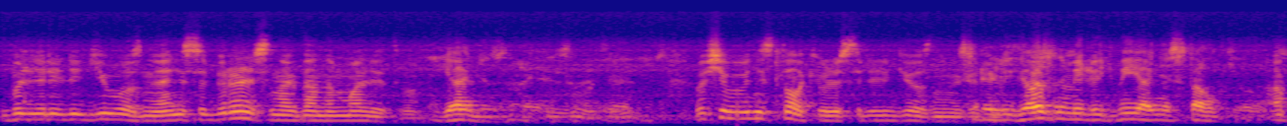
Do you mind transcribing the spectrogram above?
были религиозные, они собирались иногда на молитву? Я не знаю. Не знаете. Вообще вы не сталкивались с религиозными С религиозными людьми я не сталкивался. А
